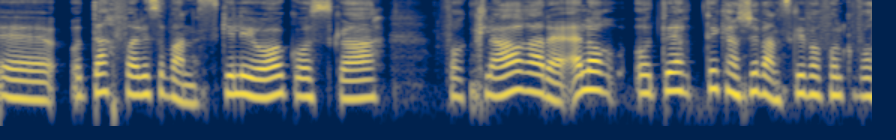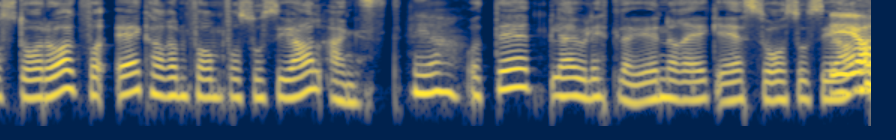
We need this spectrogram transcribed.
Eh, og derfor er det så vanskelig òg å skal forklare det. Eller, og det, det er kanskje vanskelig for folk å forstå det òg, for jeg har en form for sosial angst. Ja. Og det blir jo litt løye når jeg er så sosial Ja.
